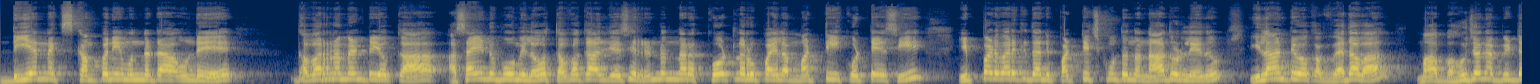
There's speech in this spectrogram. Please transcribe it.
డిఎన్ఎక్స్ కంపెనీ ముందట ఉండే గవర్నమెంట్ యొక్క అసైన్డ్ భూమిలో తవ్వకాలు చేసి రెండున్నర కోట్ల రూపాయల మట్టి కొట్టేసి ఇప్పటి వరకు దాన్ని పట్టించుకుంటున్న నాదుడు లేదు. ఇలాంటి ఒక వెధవ మా బహుజన బిడ్డ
